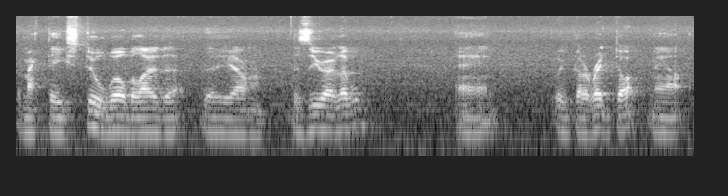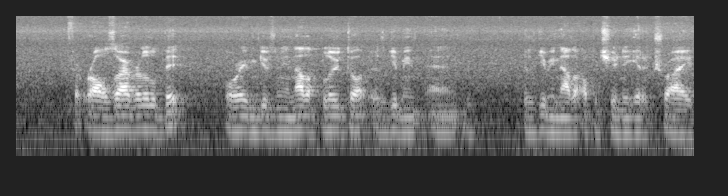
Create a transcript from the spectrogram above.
the MACD is still well below the the, um, the zero level, and we've got a red dot now. If it rolls over a little bit, or even gives me another blue dot, it'll give me and it'll give me another opportunity to get a trade.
